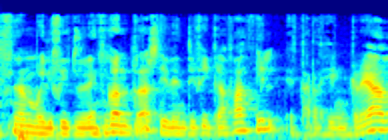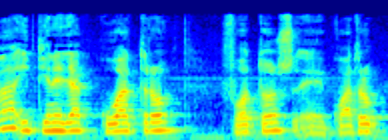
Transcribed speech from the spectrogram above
no es muy difícil de encontrar, se identifica fácil, está recién creada y tiene ya cuatro fotos, eh, cuatro,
